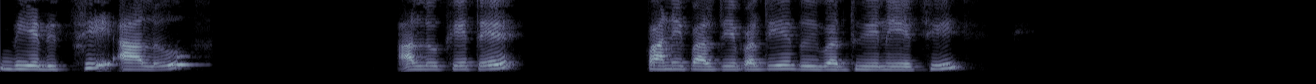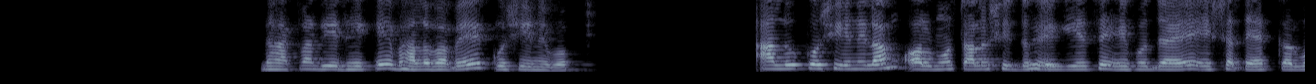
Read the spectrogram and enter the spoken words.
দিয়ে দিচ্ছি আলু। আলু কেটে পানি পাল্টিয়ে পাল্টিয়ে দুইবার ধুয়ে নিয়েছি। ঢাকনা দিয়ে ঢেকে ভালোভাবে কষিয়ে নেব। আলু কষিয়ে নিলাম, অলমোস্ট আলু সিদ্ধ হয়ে গিয়েছে। এই পর্যায়ে এর সাথে অ্যাড করব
